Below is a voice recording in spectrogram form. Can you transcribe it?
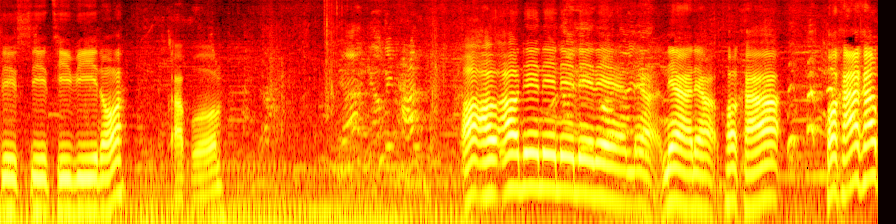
CCTV เนาะครับผมเอาเอาเอานี่นี่นี่นี่นี่เนี่ยเนี่ยเนี่ยพ่อค้า พ่อค้าครับ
